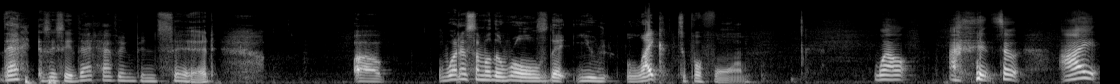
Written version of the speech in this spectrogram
that, as I say, that having been said, uh, what are some of the roles that you like to perform? Well, so I,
